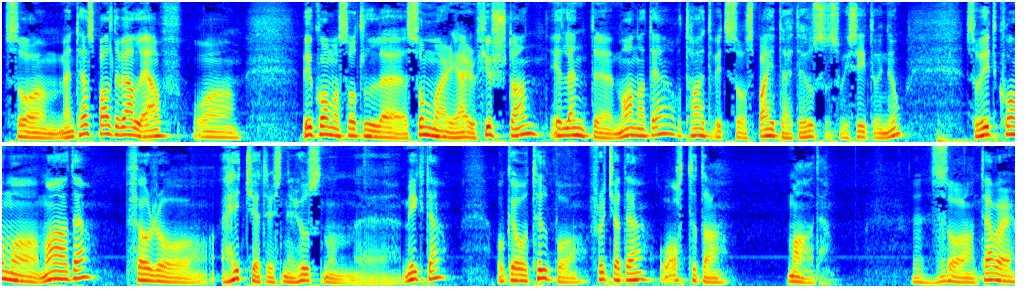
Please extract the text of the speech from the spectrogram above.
Så men det spalte väl av och Vi kommer så til uh, sommar her i fyrstan, i lente månadet, og ta et vitt så speita etter huset som vi sitter i nå. Så vi kommer og for å hitje etter sin hus noen uh, mykde, og gå til på frutja det, og åtte da. Mm. Så det var,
